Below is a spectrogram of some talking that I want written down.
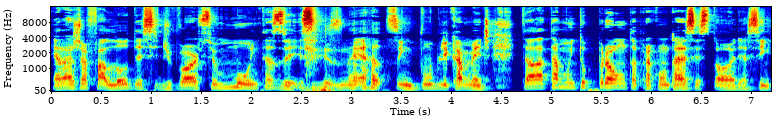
Ela já falou desse divórcio muitas vezes, né? Assim, publicamente. Então ela tá muito pronta para contar essa história, assim.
